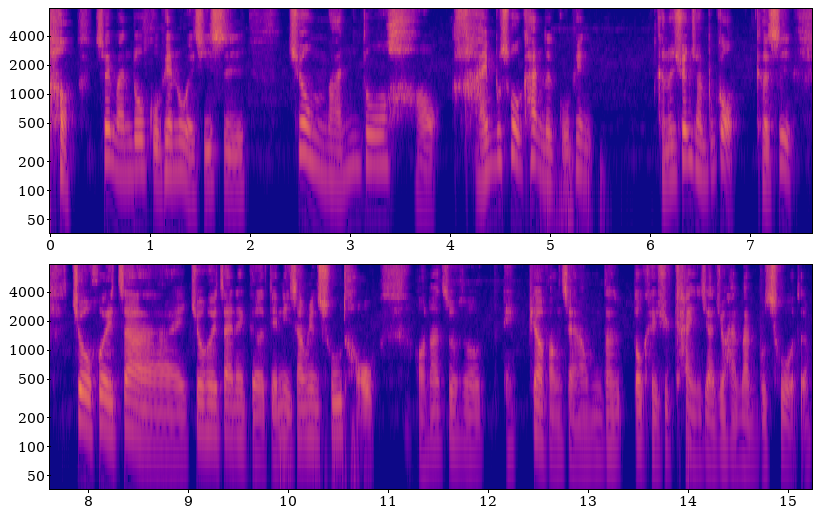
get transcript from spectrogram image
所以蛮多国片入围，其实就蛮多好还不错看的国片，可能宣传不够，可是就会在就会在那个典礼上面出头。哦，那这时候哎，票房起来，我们都都可以去看一下，就还蛮不错的。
